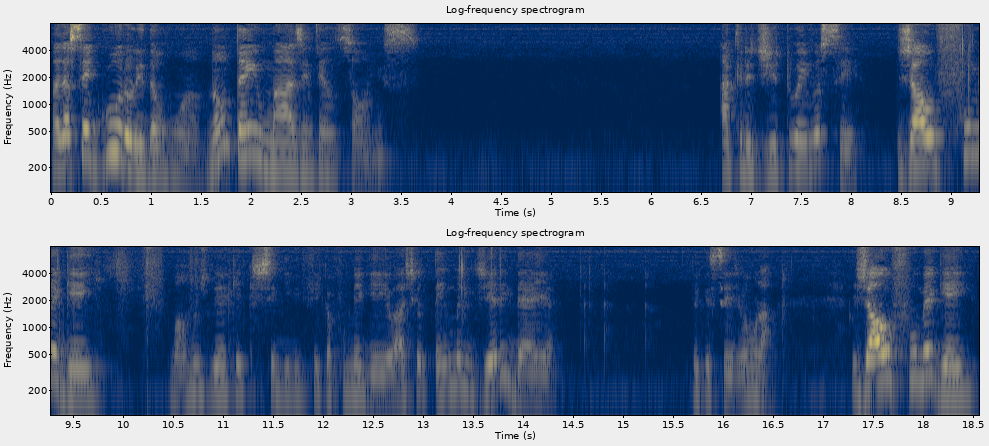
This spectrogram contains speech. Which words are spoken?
Mas asseguro-lhe, Dom Juan, não tenho más intenções. Acredito em você. Já o fumeguei. Vamos ver o que, que significa fumeguei. Eu acho que eu tenho uma ligeira ideia do que seja. Vamos lá. Já o fumeguei.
